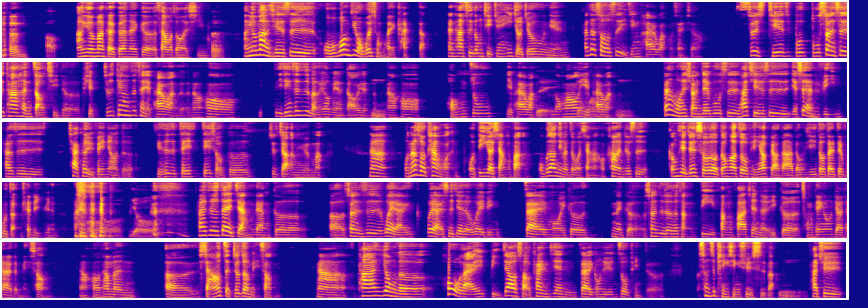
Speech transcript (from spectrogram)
嗯，好。On Your Mark 跟那个沙漠中的西蒙。嗯。On Your Mark 其实是我忘记我为什么会看到，但它是宫崎骏一九九五年，他这时候是已经拍完，我想一下，所以其实不不算是他很早期的片，就是《天空之城》也拍完了，然后已经是日本很有名的导演，嗯，然后红猪也拍完，对，龙猫也拍完，嗯。但我很喜欢这部是，是它其实是也是 MV，它是《恰克与飞鸟》的，也是这这首歌就叫《On Your Mark》。那我那时候看完，我第一个想法，我不知道你们怎么想啊。我看完就是宫崎骏所有动画作品要表达的东西都在这部短片里面哦，有。他就是在讲两个呃，算是未来未来世界的卫兵，在某一个那个算是热车场地方发现了一个从天空掉下来的美少女。然后他们呃想要拯救这个美少女，那他用了后来比较少看见在宫崎骏作品的算是平行叙事吧，嗯，他去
